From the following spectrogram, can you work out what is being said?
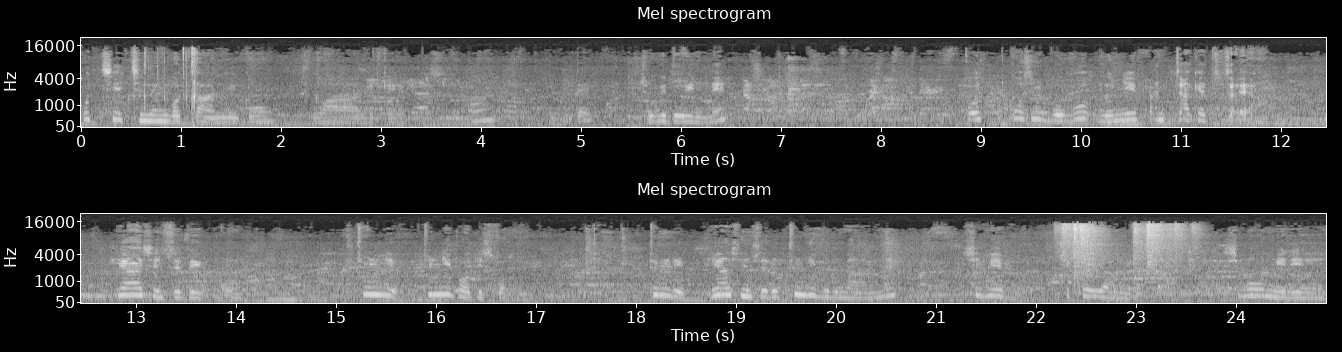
꽃이 지는 것도 아니고, 와, 이렇게, 어? 근데, 저기도 있네. 꽃, 꽃을 보고 눈이 반짝였어요. 히아신스도 있고, 튤립, 튤립 어딨어? 튤립, 히아신스를 튤립으로 나왔네? 12, 시클라미, 15mm,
